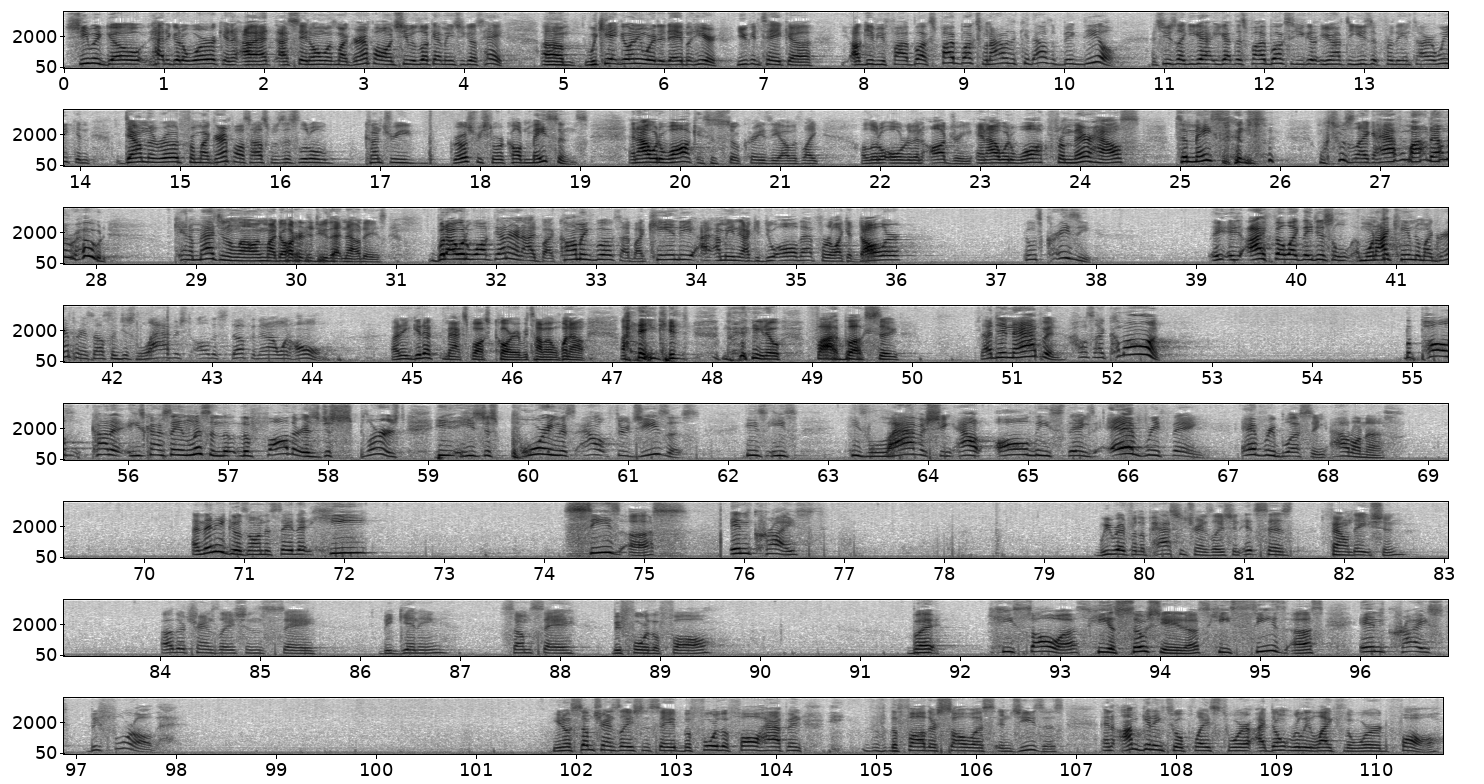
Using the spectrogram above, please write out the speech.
she would go, had to go to work, and I, I stayed home with my grandpa, and she would look at me and she goes, Hey, um, we can't go anywhere today, but here, you can take uh, I'll give you five bucks. Five bucks when I was a kid, that was a big deal. And she was like, you got, you got this five bucks, and you, get, you don't have to use it for the entire week. And down the road from my grandpa's house was this little country grocery store called Mason's. And I would walk, this is so crazy, I was like a little older than Audrey, and I would walk from their house to Mason's, which was like a half a mile down the road. Can't imagine allowing my daughter to do that nowadays. But I would walk down there and I'd buy comic books, I'd buy candy. I, I mean, I could do all that for like a dollar. It was crazy. It, it, I felt like they just, when I came to my grandparents' house, they just lavished all this stuff, and then I went home. I didn't get a Matchbox car every time I went out. I didn't get, you know, five bucks to. That didn't happen. I was like, come on. But Paul's kind of, he's kind of saying, listen, the, the Father is just splurged. He, he's just pouring this out through Jesus. He's, he's, he's lavishing out all these things, everything every blessing out on us. And then he goes on to say that he sees us in Christ. We read from the Passion Translation, it says foundation. Other translations say beginning. Some say before the fall. But he saw us, he associated us, he sees us in Christ before all that. You know, some translations say before the fall happened, the Father saw us in Jesus. And I'm getting to a place to where I don't really like the word fall.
